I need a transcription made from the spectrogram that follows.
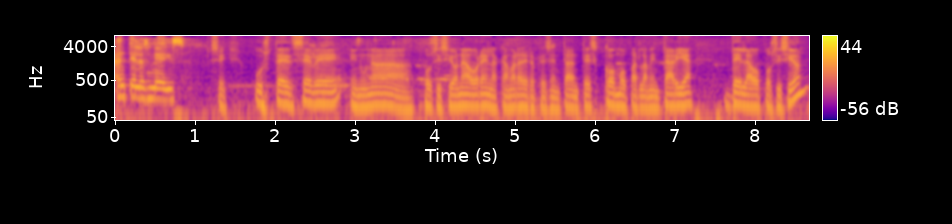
ante los medios. Sí. ¿Usted se ve en una posición ahora en la Cámara de Representantes como parlamentaria de la oposición?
